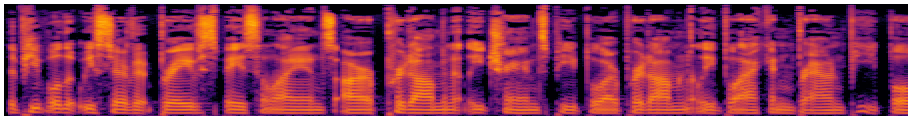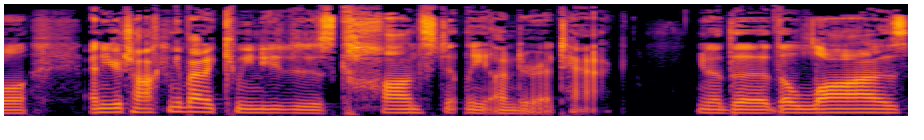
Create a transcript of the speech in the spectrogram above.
the people that we serve at Brave Space Alliance are predominantly trans people, are predominantly black and brown people. And you're talking about a community that is constantly under attack. You know, the, the laws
